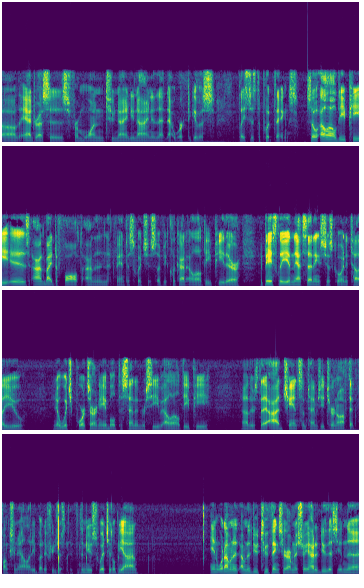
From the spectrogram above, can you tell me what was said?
uh, the addresses from 1 to 99 in that network to give us places to put things. So LLDP is on by default on the NetVantas switches. So if you click on LLDP there, it basically in that setting is just going to tell you, you know, which ports are enabled to send and receive LLDP. Uh, there's the odd chance sometimes you turn off that functionality, but if you're just if it's a new switch, it'll be on. And what I'm going to I'm to do two things here. I'm going to show you how to do this in the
